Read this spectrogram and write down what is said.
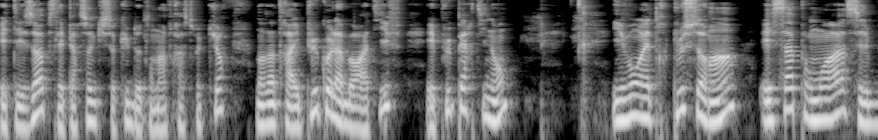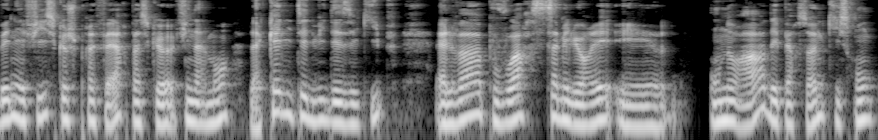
et tes ops, les personnes qui s'occupent de ton infrastructure, dans un travail plus collaboratif et plus pertinent. Ils vont être plus sereins, et ça, pour moi, c'est le bénéfice que je préfère parce que finalement, la qualité de vie des équipes, elle va pouvoir s'améliorer et euh, on aura des personnes qui seront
